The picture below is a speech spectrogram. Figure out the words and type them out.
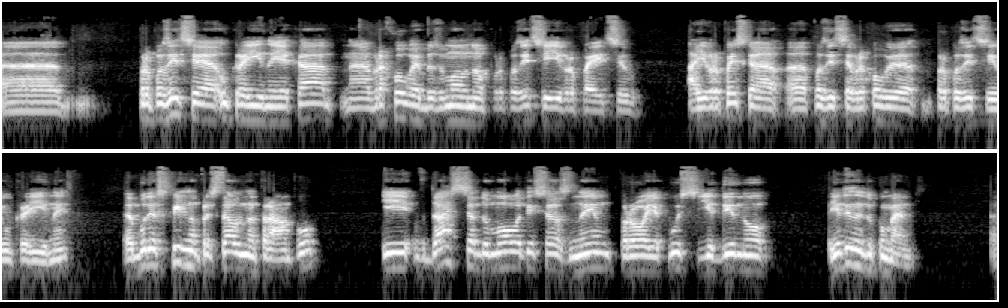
е, пропозиція України, яка е, враховує безумовно пропозиції європейців, а європейська е, позиція враховує пропозиції України, буде спільно представлена Трампу, і вдасться домовитися з ним про якусь єдину єдиний документ. Е,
